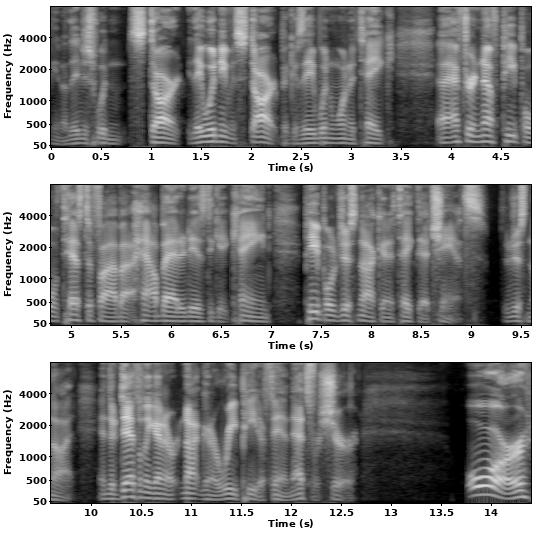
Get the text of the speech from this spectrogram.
you know they just wouldn't start. They wouldn't even start because they wouldn't want to take uh, after enough people testify about how bad it is to get caned. People are just not going to take that chance. They're just not, and they're definitely going to not going to repeat offend. That's for sure. Or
